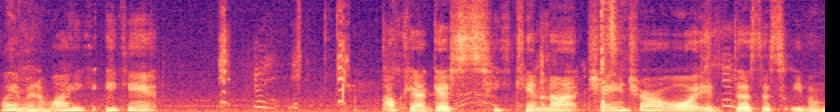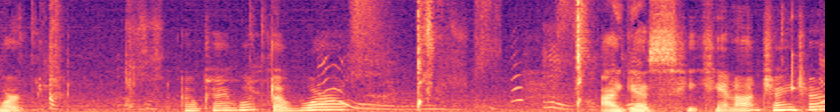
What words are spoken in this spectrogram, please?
Wait a minute. Why he he can't? Okay, I guess he cannot change her, or it does this even work? Okay, what the world? I guess he cannot change her?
